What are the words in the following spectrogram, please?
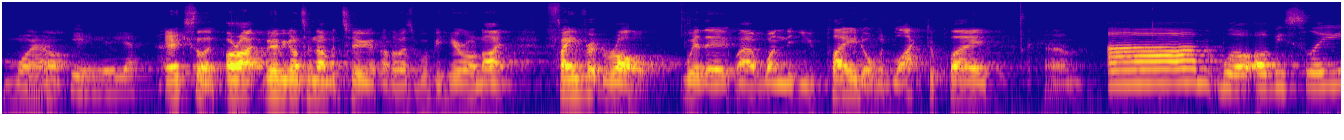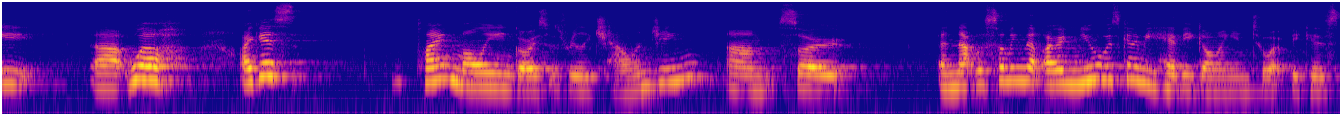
Wow. Yeah, yeah, yeah. Excellent. All right, moving on to number two, otherwise we'll be here all night. Favourite role? Whether uh, one that you've played or would like to play? Um, Um, well, obviously, uh, well, I guess playing Molly in Ghost was really challenging. Um, so, and that was something that I knew it was going to be heavy going into it because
